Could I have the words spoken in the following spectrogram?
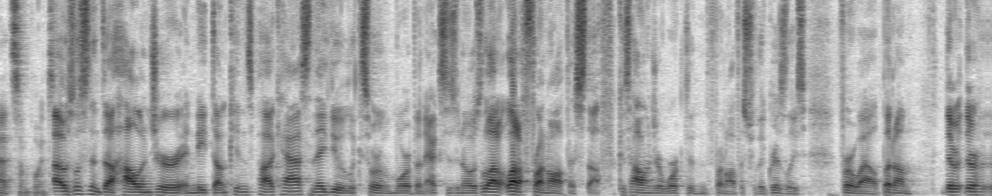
at some points. i was listening to hollinger and nate duncan's podcast and they do like sort of more of an x's and o's a lot, a lot of front office stuff because hollinger worked in the front office for the grizzlies for a while but um they're,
